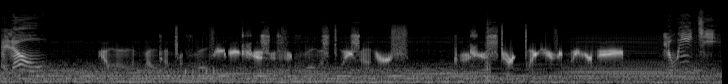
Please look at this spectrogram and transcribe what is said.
Hello. Hello, welcome to VHS is the cruelest place on Earth. Could you start by giving me your name? Luigi.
